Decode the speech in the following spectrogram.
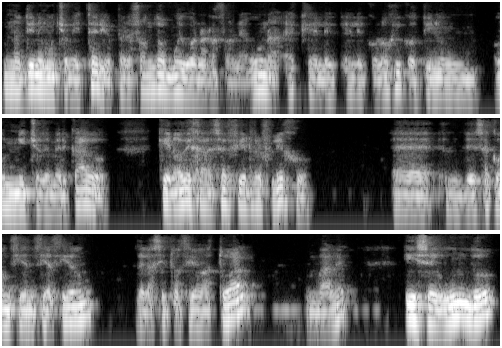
No tiene mucho misterio, pero son dos muy buenas razones. Una es que el, ecológico tiene un, nicho de mercado que no deja de ser fiel reflejo eh, de esa concienciación de la situación actual, ¿vale? Y segundo,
